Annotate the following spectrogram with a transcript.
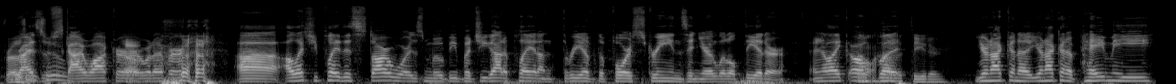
Frozen Rise 2? of Skywalker Oh. or whatever." uh, I'll let you play this Star Wars movie, but you got to play it on 3 of the 4 screens in your little theater. And you're like, "Oh, don't have a but theater. you're not going to you're not going to pay me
